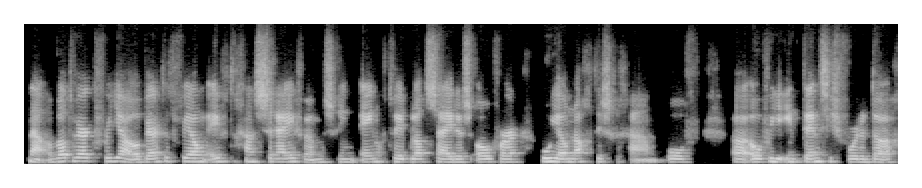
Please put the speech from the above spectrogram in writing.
Nou, wat werkt voor jou? Werkt het voor jou om even te gaan schrijven? Misschien één of twee bladzijden over hoe jouw nacht is gegaan. Of uh, over je intenties voor de dag.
